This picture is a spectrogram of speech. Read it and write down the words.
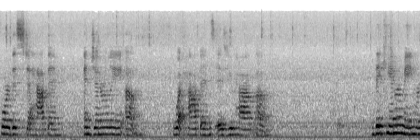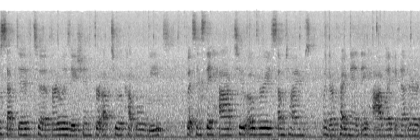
for this to happen. And generally, um, what happens is you have, um, they can remain receptive to fertilization for up to a couple of weeks, but since they have two ovaries, sometimes when they're pregnant, they have like another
